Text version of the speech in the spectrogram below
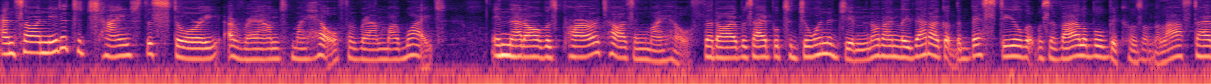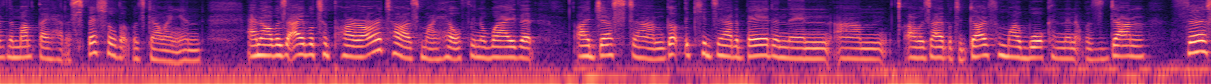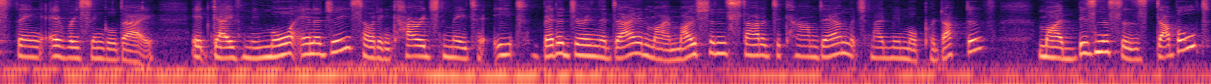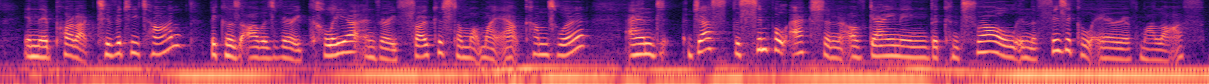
And so I needed to change the story around my health, around my weight, in that I was prioritizing my health, that I was able to join a gym. Not only that, I got the best deal that was available because on the last day of the month they had a special that was going and, and I was able to prioritize my health in a way that I just um, got the kids out of bed and then um, I was able to go for my walk and then it was done first thing every single day. It gave me more energy, so it encouraged me to eat better during the day and my emotions started to calm down, which made me more productive. My businesses doubled in their productivity time because I was very clear and very focused on what my outcomes were. And just the simple action of gaining the control in the physical area of my life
